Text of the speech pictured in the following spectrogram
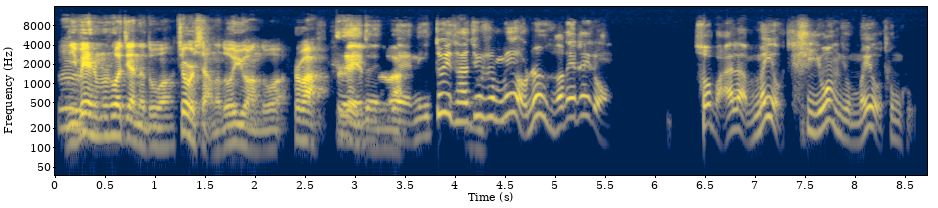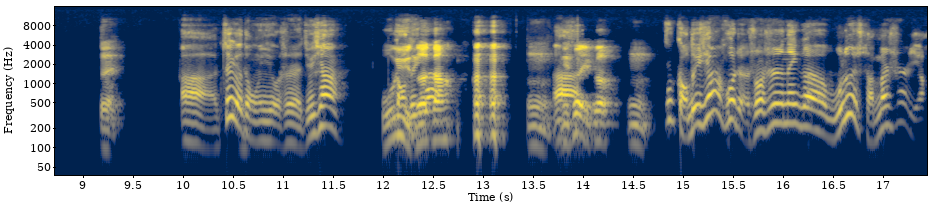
你为嗯什么说见得多？就是想得多，欲望多，是吧？是这对对意思吧？对，你对他就嗯是没有任何的这种，说白了，没有期望就没有痛苦对，啊。这个东西就是，就像无欲则刚。嗯，你啊说你说，嗯就搞对象，或者说是那个无论什么事儿也好，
